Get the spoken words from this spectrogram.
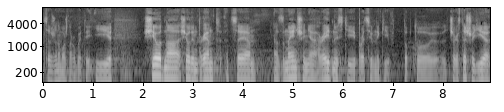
це вже не можна робити. І ще одна, ще один тренд це зменшення грейдності працівників. Тобто е, через те, що є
